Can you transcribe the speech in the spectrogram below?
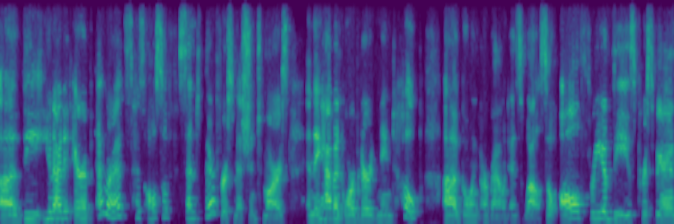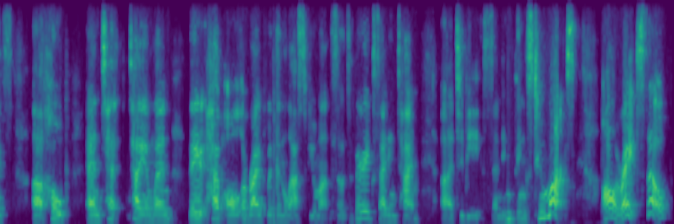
uh, the United Arab Emirates has also sent their first mission to Mars, and they have an orbiter named Hope uh, going around as well. So all three of these, Perseverance, uh, Hope, and Tianwen, they have all arrived within the last few months. So it's a very exciting time uh, to be sending things to Mars. All right, so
